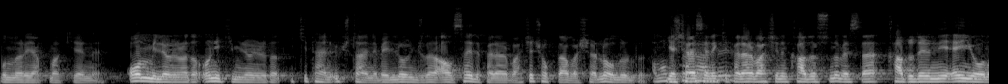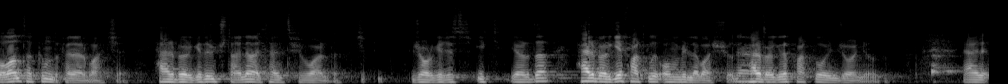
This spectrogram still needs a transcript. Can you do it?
bunları yapmak yerine 10 milyon eurodan 12 milyon eurodan 2 tane 3 tane belli oyuncuları alsaydı Fenerbahçe çok daha başarılı olurdu. Ama Geçen de- seneki Fenerbahçe'nin kadrosunda mesela kadro derinliği en yoğun olan takımdı Fenerbahçe. Her bölgede 3 tane alternatifi vardı. Jorge Jesus ilk yarıda her bölgeye farklı 11 ile başlıyordu. Evet. Her bölgede farklı oyuncu oynuyordu. Yani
